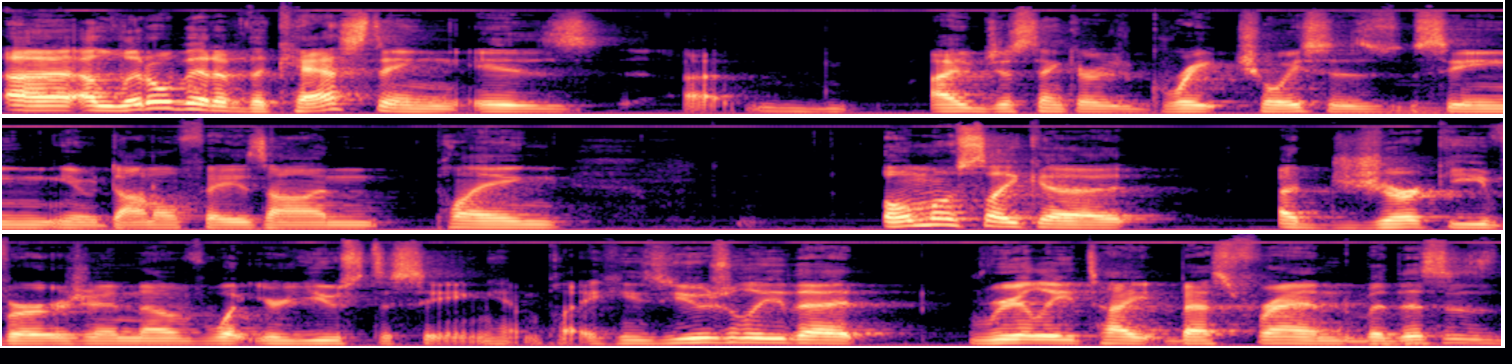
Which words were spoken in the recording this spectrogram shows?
uh, a little bit of the casting is, uh, I just think, are great choices. Seeing you know Donald Faison playing almost like a a jerky version of what you're used to seeing him play. He's usually that really tight best friend, but this is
